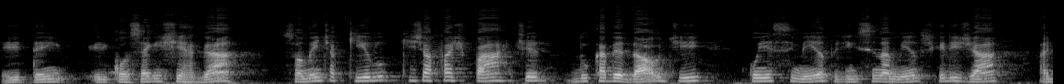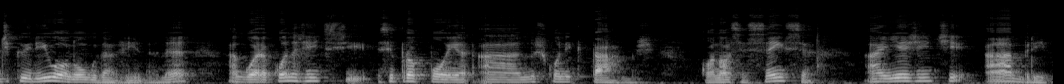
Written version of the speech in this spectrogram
ele tem, ele consegue enxergar somente aquilo que já faz parte do cabedal de conhecimento, de ensinamentos que ele já adquiriu ao longo da vida, né? Agora, quando a gente se, se propõe a nos conectarmos com a nossa essência, aí a gente abre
